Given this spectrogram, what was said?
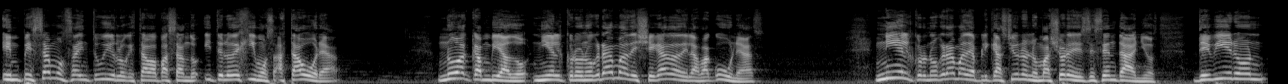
empezamos a intuir lo que estaba pasando y te lo dijimos hasta ahora. No ha cambiado ni el cronograma de llegada de las vacunas, ni el cronograma de aplicación en los mayores de 60 años. Debieron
